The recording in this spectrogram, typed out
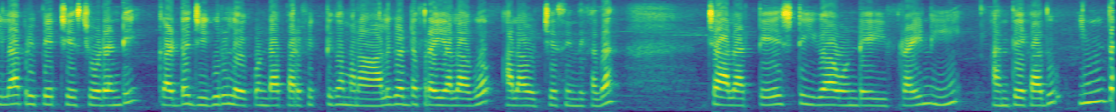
ఇలా ప్రిపేర్ చేసి చూడండి. గడ్డ జిగురు లేకుండా పర్ఫెక్ట్గా మన ఆలుగడ్డ ఫ్రై అలాగో అలా వచ్చేసింది కదా. చాలా టేస్టీగా ఉండే ఈ ఫ్రైని అంతేకాదు ఇంత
